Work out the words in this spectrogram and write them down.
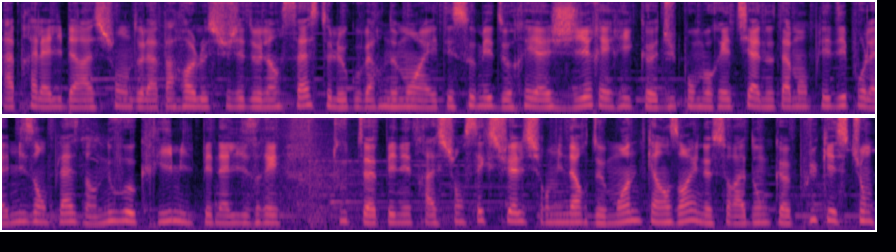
Après la libération de la parole au sujet de l'inceste, le gouvernement a été sommé de réagir. Éric Dupont-Moretti a notamment plaidé pour la mise en place d'un nouveau crime. Il pénaliserait toute pénétration sexuelle sur mineurs de moins de 15 ans. Il ne sera donc plus question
